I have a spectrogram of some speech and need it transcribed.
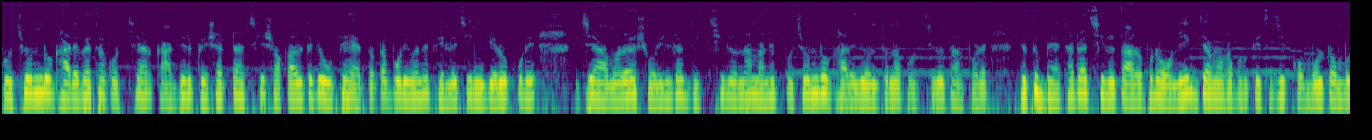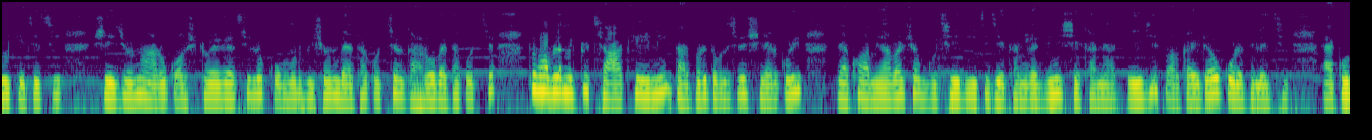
প্রচণ্ড ঘাড়ে ব্যথা করছে। আর কাজের প্রেশারটা আজকে সকাল থেকে উঠে এতটা পরিমাণে ফেলেছি নিজের ওপরে যে আমার আর শরীরটা দিচ্ছিল না। মানে প্রচণ্ড ঘাড়ে যন্ত্রণা করছিল। তারপরে যেহেতু ব্যথাটা ছিল, তার উপরে অনেক জামা কাপড় কেচেছি কম্বল টম্বল টম্বল কেচেছি, সেই জন্য আরও কষ্ট হয়ে গেছিল। কোমর ভীষণ ব্যথা করছে আর ঘাড়ও ব্যথা করছে। তো ভাবলাম একটু চা খেয়ে নিই, তারপরে তোমাদের সাথে শেয়ার করি। দেখো, আমি আবার সব গুছিয়ে দিয়েছি, যেখানকার জিনিস সেখানে। আর এই যে তরকারিটাও করে ফেলেছি। এখন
